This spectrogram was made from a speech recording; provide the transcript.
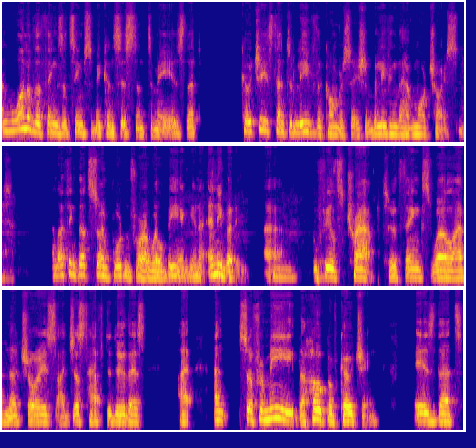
And one of the things that seems to be consistent to me is that coaches tend to leave the conversation believing they have more choices. Yeah. And I think that's so important for our well-being. You know, anybody uh, mm. who feels trapped, who thinks, well, I have no choice, I just have to do this. I, and so for me, the hope of coaching is that,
